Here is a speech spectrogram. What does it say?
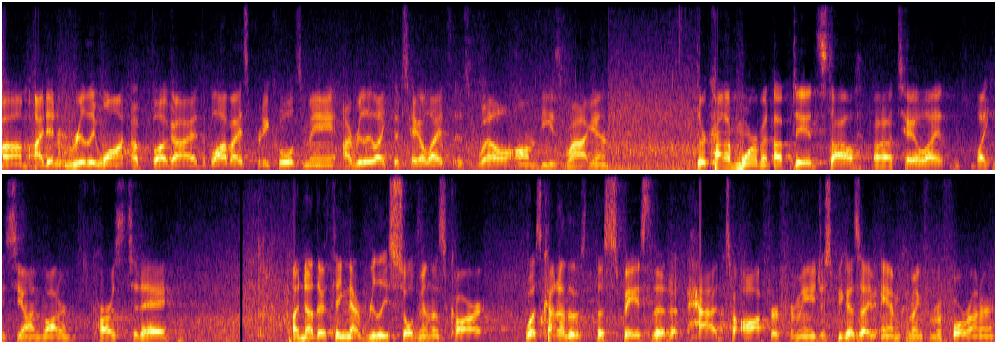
Um, I didn't really want a bug eye. The blob eye is pretty cool to me. I really like the taillights as well on these wagons. They're kind of more of an updated style uh, taillight like you see on modern cars today. Another thing that really sold me on this car was kind of the, the space that it had to offer for me. Just because I am coming from a 4Runner,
